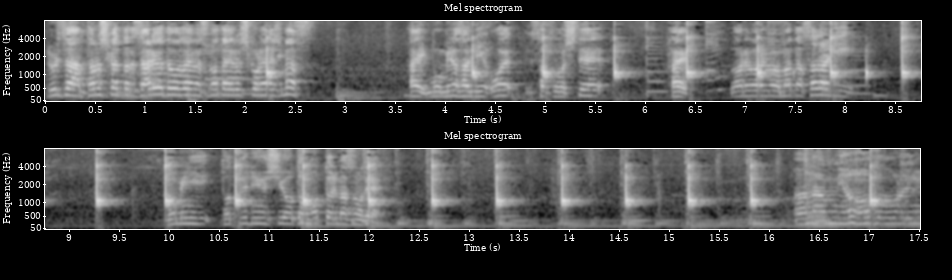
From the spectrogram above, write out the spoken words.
ルリさん楽しかったです。ありがとうございます。またよろしくお願いします。はいもう皆さんにお挨拶をしてはい我々はまたさらに飲みに突入しようと思っておりますので。穴妙ぼれん月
